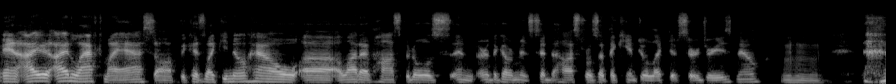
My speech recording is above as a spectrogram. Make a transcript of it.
man, I I laughed my ass off because like you know how uh, a lot of hospitals and or the government said to hospitals that they can't do elective surgeries now. Mm hmm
